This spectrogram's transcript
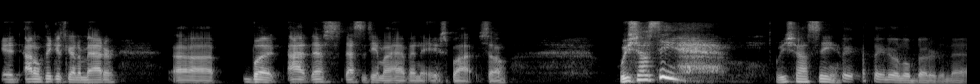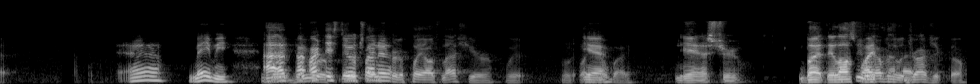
it, I don't think it's going to matter. Uh, but I, that's that's the team I have in the eighth spot. So we shall see. We shall see. I think, I think they're a little better than that. Uh, maybe. They, I, they aren't were, they still they trying to for the playoffs last year with like yeah. nobody? Yeah, that's true. But they lost. Happens with Dragic though.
